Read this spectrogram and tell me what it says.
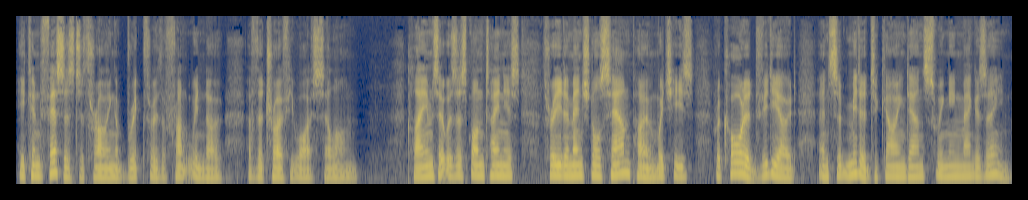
he confesses to throwing a brick through the front window of the trophy wife's salon. claims it was a spontaneous three dimensional sound poem which he's recorded, videoed, and submitted to Going Down Swinging magazine.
